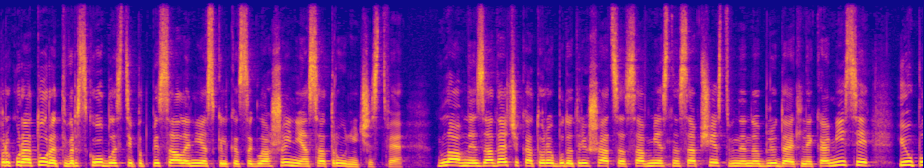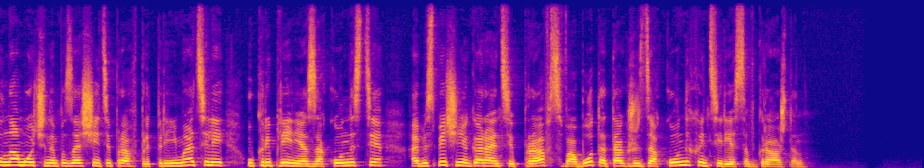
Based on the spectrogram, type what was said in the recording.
Прокуратура Тверской области подписала несколько соглашений о сотрудничестве. Главные задачи, которые будут решаться совместно с общественной наблюдательной комиссией и уполномоченным по защите прав предпринимателей, укрепление законности, обеспечение гарантий прав, свобод, а также законных интересов граждан.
